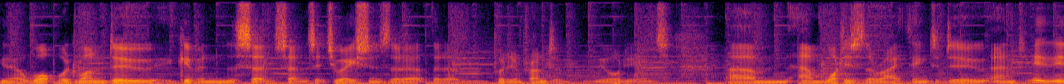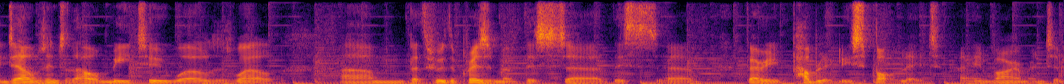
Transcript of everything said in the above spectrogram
you know, what would one do given the certain certain situations that are that are put in front of the audience, um, and what is the right thing to do? And it, it delves into the whole Me Too world as well, um, but through the prism of this uh, this uh, very publicly spotlit uh, environment of,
